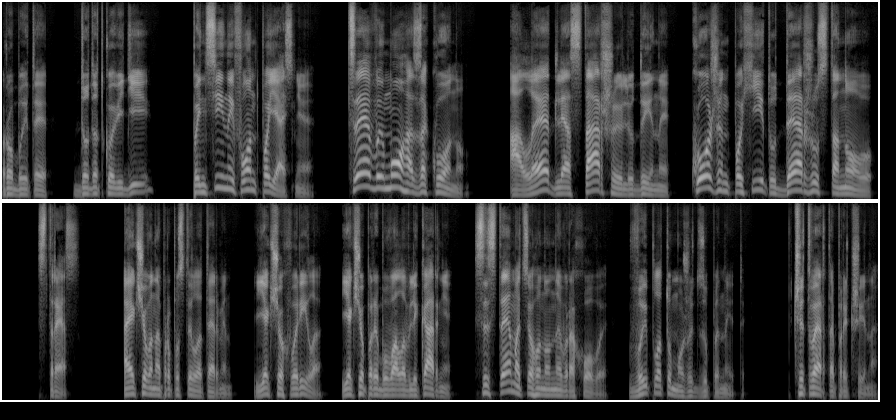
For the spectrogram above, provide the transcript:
робити Додаткові дії? Пенсійний фонд пояснює, це вимога закону, але для старшої людини кожен похід у держустанову стрес. А якщо вона пропустила термін, якщо хворіла, якщо перебувала в лікарні, система цього не враховує, виплату можуть зупинити. Четверта причина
